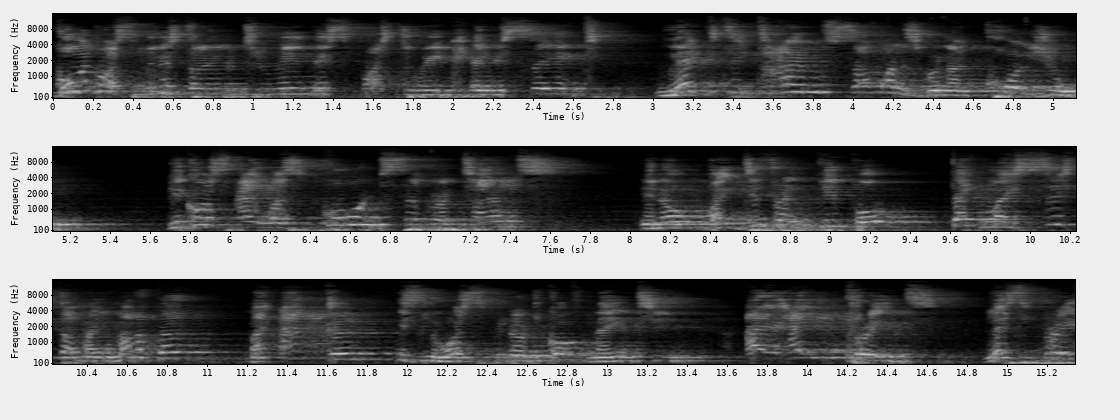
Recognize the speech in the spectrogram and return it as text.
God was ministering to me this past week and he said, next time someone is going to call you, because I was called several times, you know, by different people, that my sister, my mother, my uncle is in hospital with COVID-19. I, I prayed, let's pray.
